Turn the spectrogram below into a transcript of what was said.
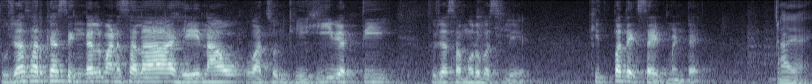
तुझ्यासारख्या सिंगल माणसाला हे नाव वाचून की ही व्यक्ती तुझ्या समोर बसली आहे कितपत एक्साइटमेंट आहे? आहे आहे.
